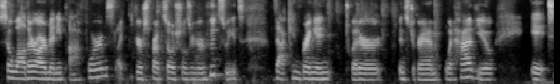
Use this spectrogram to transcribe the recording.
So while there are many platforms like your Sprout Socials or your Hootsuites that can bring in Twitter, Instagram, what have you, it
